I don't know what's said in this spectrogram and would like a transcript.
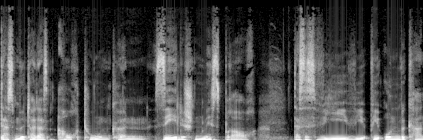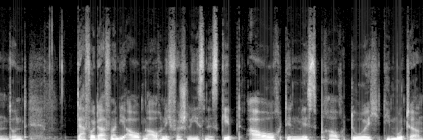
dass Mütter das auch tun können, seelischen Missbrauch das ist wie, wie, wie unbekannt und davor darf man die Augen auch nicht verschließen. Es gibt auch den Missbrauch durch die Mutter.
